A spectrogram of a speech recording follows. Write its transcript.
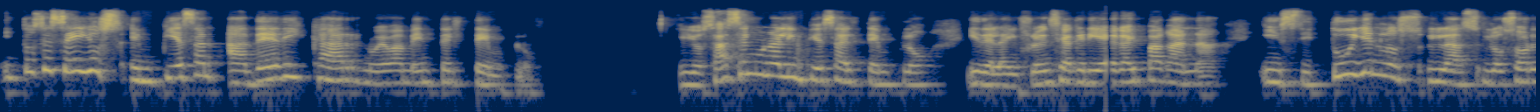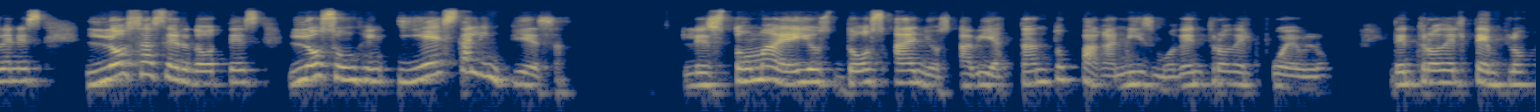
Entonces ellos empiezan a dedicar nuevamente el templo. Ellos hacen una limpieza del templo y de la influencia griega y pagana, instituyen los, los órdenes, los sacerdotes, los ungen y esta limpieza les toma a ellos dos años. Había tanto paganismo dentro del pueblo, dentro del templo,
